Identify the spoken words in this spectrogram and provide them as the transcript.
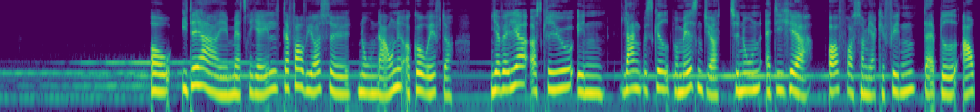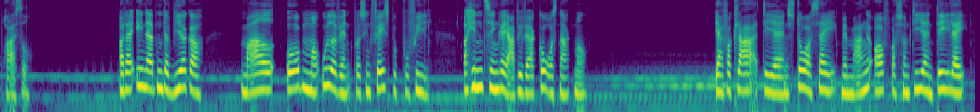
Og i det her øh, materiale, der får vi også øh, nogle navne at gå efter. Jeg vælger at skrive en lang besked på Messenger til nogle af de her ofre, som jeg kan finde, der er blevet afpresset. Og der er en af dem, der virker meget åben og udadvendt på sin Facebook-profil, og hende tænker jeg vil være god at snakke med. Jeg forklarer, at det er en stor sag med mange ofre, som de er en del af,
